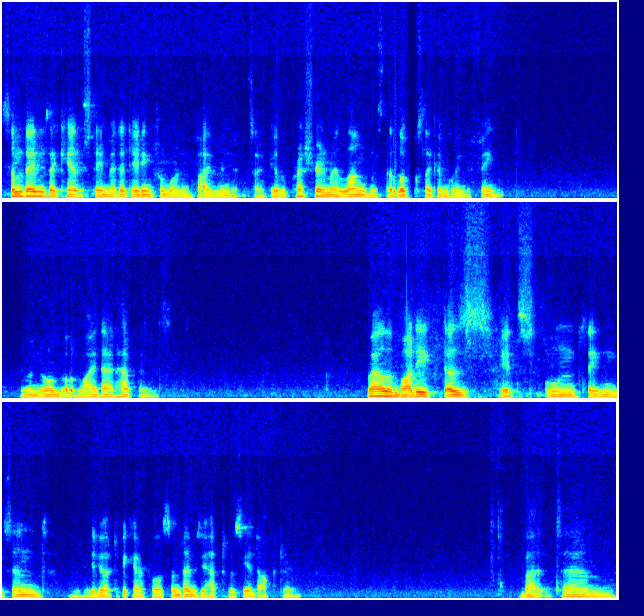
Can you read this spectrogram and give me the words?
Sometimes I can't stay meditating for more than five minutes. I feel the pressure in my lungs that looks like I'm going to faint. Anyone know about why that happens? Well, the body does its own things and you do have to be careful. Sometimes you have to go see a doctor. But um,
